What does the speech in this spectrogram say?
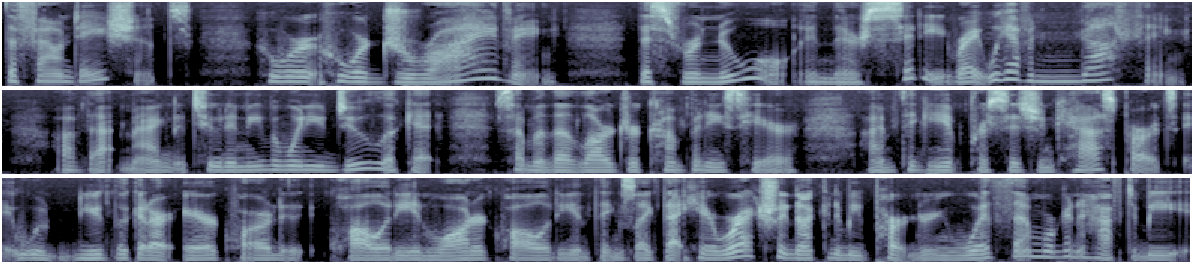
the foundations who were who were driving this renewal in their city, right? We have nothing of that magnitude. And even when you do look at some of the larger companies here, I'm thinking of Precision Castparts. It would you look at our air quality, quality and water quality and things like that here. We're actually not going to be partnering with them. We're going to have to be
